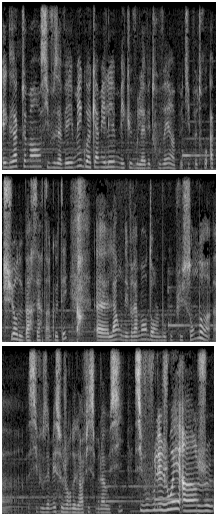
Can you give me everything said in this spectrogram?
Exactement, si vous avez aimé Guacamele mais que vous l'avez trouvé un petit peu trop absurde par certains côtés, là on est vraiment dans le beaucoup plus sombre. euh, si vous aimez ce genre de graphisme là aussi. Si vous voulez jouer à un jeu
